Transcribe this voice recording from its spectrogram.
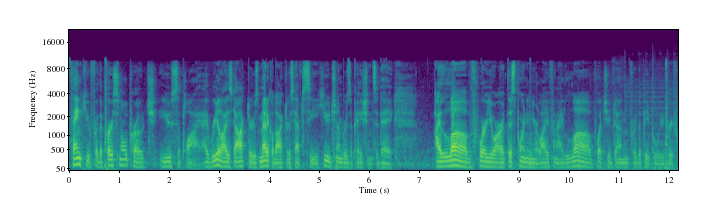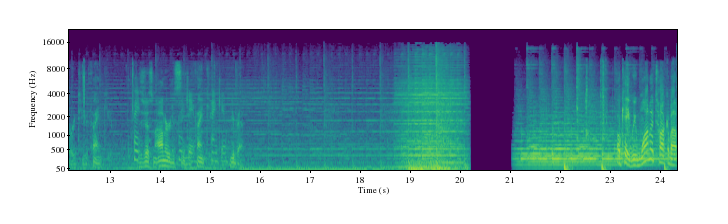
Thank you for the personal approach you supply. I realize doctors, medical doctors, have to see huge numbers of patients a day. I love where you are at this point in your life, and I love what you've done for the people we've referred to you. Thank you. Thank it's just an honor to see you. you. Thank you. Thank you. You bet. Okay, we want to talk about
